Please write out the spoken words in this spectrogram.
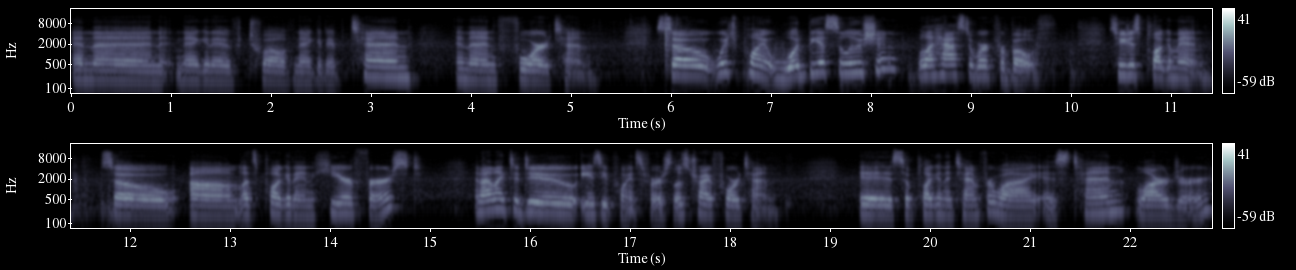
and then negative 12, negative 10, and then 4, 10. So which point would be a solution? Well, it has to work for both. So you just plug them in. So um, let's plug it in here first. And I like to do easy points first. Let's try 410. Is, so plug in the 10 for y, is 10 larger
